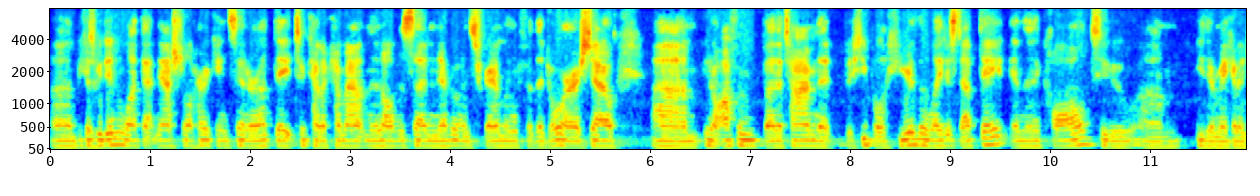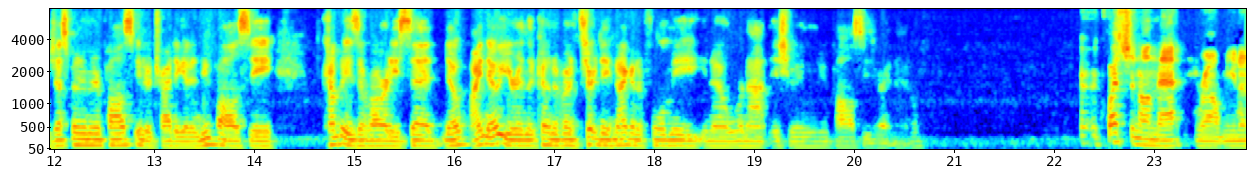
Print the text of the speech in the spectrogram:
uh, because we didn't want that National Hurricane Center update to kind of come out and then all of a sudden everyone's scrambling for the door. So, um, you know, often by the time that people hear the latest update and then call to um, either make an adjustment in their policy or try to get a new policy, companies have already said, nope, I know you're in the cone of uncertainty. You're not going to fool me. You know, we're not issuing new policies right now a question on that realm you know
